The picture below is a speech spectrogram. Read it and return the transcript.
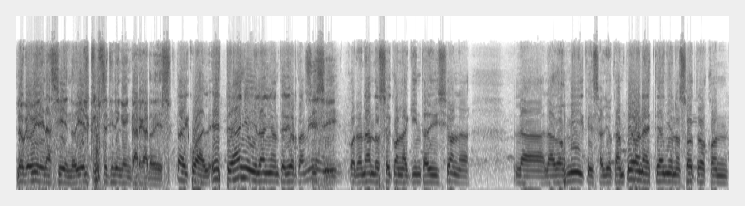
lo que vienen haciendo y el club se tiene que encargar de eso. Tal cual, este año y el año anterior también, Sí, sí. coronándose con la quinta división, la, la, la 2000 que salió campeona, este año nosotros con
